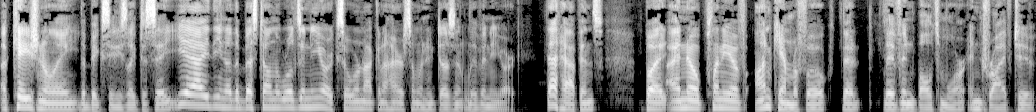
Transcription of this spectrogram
Occasionally, the big cities like to say, Yeah, you know, the best town in the world's in New York, so we're not going to hire someone who doesn't live in New York. That happens. But I know plenty of on camera folk that live in Baltimore and drive to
